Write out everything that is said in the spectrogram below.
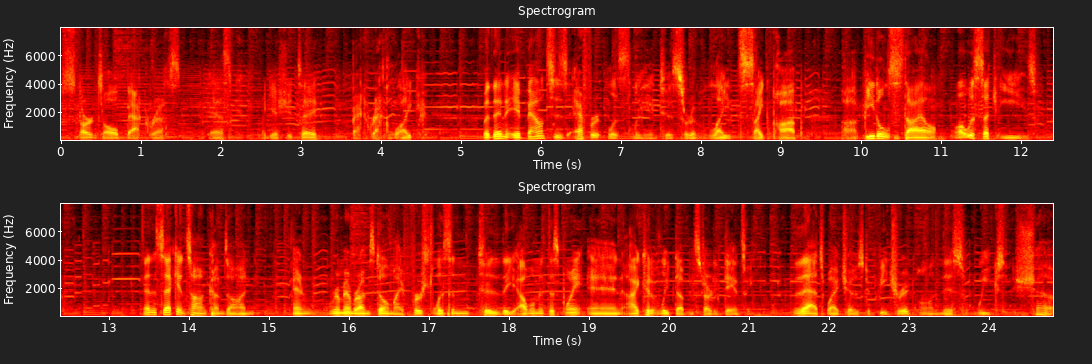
starts all Bacharach esque, I guess you'd say. Bacharach like. But then it bounces effortlessly into sort of light psych pop, uh, Beatles style, all with such ease. Then the second song comes on, and remember, I'm still my first listen to the album at this point, and I could have leaped up and started dancing. That's why I chose to feature it on this week's show.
